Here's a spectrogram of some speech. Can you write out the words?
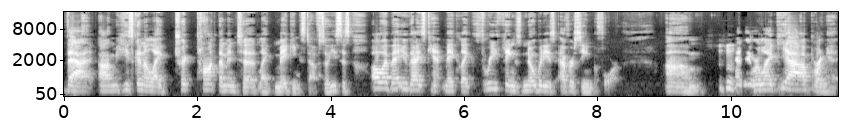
that um, he's gonna like trick taunt them into like making stuff. So he says, "Oh, I bet you guys can't make like three things nobody has ever seen before." Um, and they were like, "Yeah, bring it."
